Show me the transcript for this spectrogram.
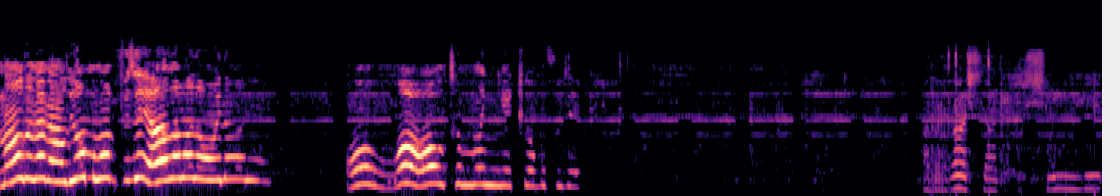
ne oldu lan ağlıyor mu lan füze ağlama da oyna. Allah altımdan geçiyor bu füze. Arkadaşlar şimdi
